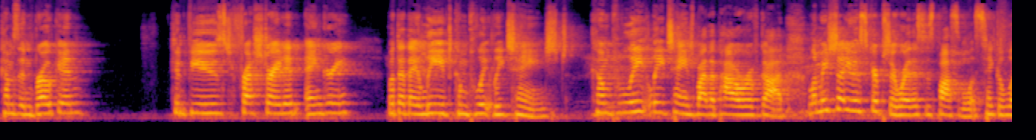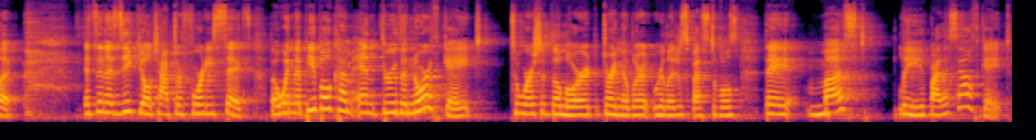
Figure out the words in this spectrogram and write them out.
comes in broken, confused, frustrated, angry, but that they leave completely changed. Completely changed by the power of God. Let me show you a scripture where this is possible. Let's take a look. It's in Ezekiel chapter 46. But when the people come in through the north gate to worship the Lord during the religious festivals, they must leave by the south gate.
